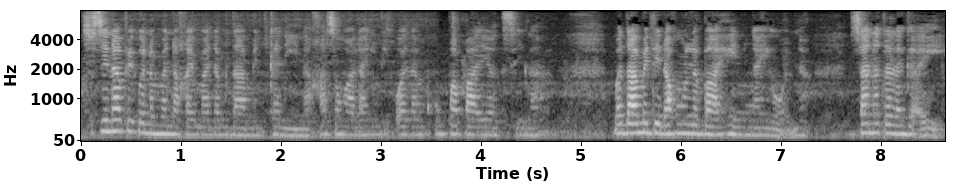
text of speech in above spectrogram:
So, sinabi ko naman na kay Madam Damin kanina, kaso nga lang hindi ko alam kung papayag sila. Madami din akong labahin ngayon. Sana talaga ay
